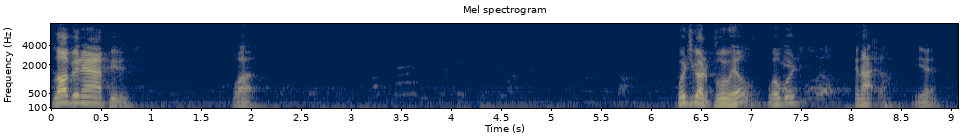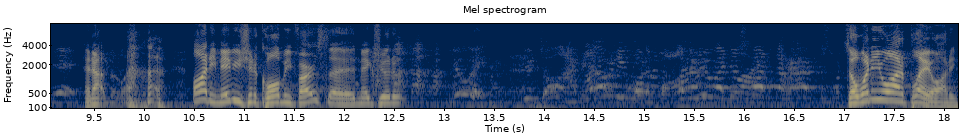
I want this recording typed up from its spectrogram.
Love and happiness. What? Where'd you go to Blue Hill? Well, where'd and I, yeah, and I, Artie, maybe you should have called me first. Uh, make sure to. You, you told I mean, I didn't want to bother you. I just wanted to have just want So when do you want to play, Artie?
